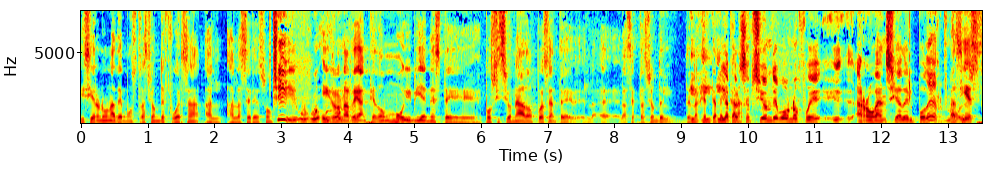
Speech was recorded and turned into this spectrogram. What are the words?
Hicieron una demostración de fuerza al, al hacer eso. Sí, Y Ronald Reagan quedó muy bien este posicionado pues ante la, eh, la aceptación del- de la y, gente y- y la americana. percepción de Bono fue eh, arrogancia del poder, ¿no? Así es,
